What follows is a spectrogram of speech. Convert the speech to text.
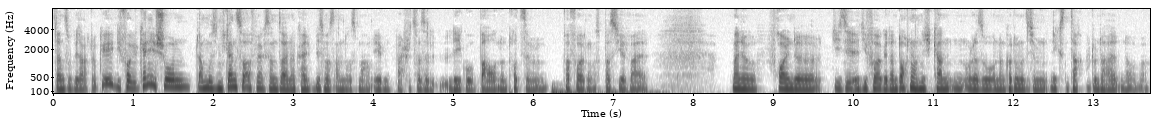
dann so gesagt, okay, die Folge kenne ich schon, da muss ich nicht ganz so aufmerksam sein, da kann ich ein bisschen was anderes machen, eben beispielsweise Lego bauen und trotzdem verfolgen, was passiert, weil meine Freunde die, die Folge dann doch noch nicht kannten oder so und dann konnte man sich am nächsten Tag gut unterhalten darüber.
